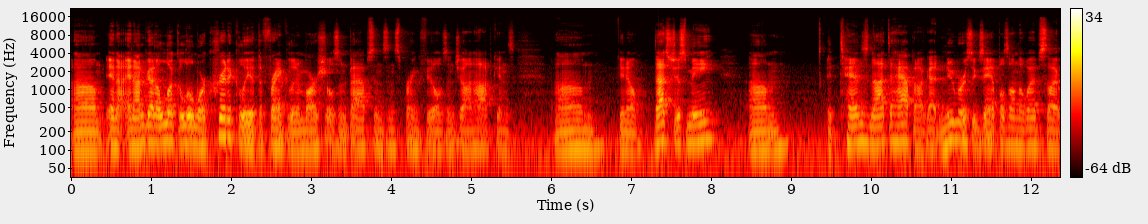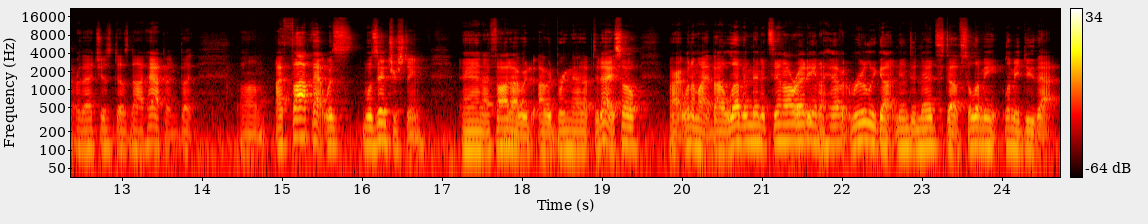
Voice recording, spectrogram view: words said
Um, and, and I'm going to look a little more critically at the Franklin and Marshalls and Babsons and Springfields and John Hopkins. Um, you know, that's just me. Um, it tends not to happen. I've got numerous examples on the website where that just does not happen. But um, I thought that was was interesting, and I thought I would I would bring that up today. So, all right, what am I about 11 minutes in already, and I haven't really gotten into Ned stuff. So let me let me do that.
